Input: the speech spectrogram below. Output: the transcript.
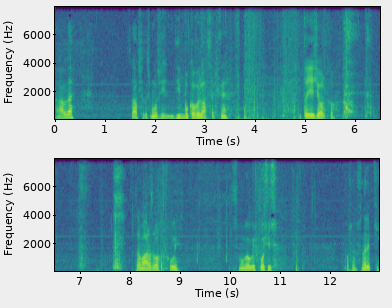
Ale zawsze ktoś może i, bukowy lasek, nie? A tutaj jeziorko. Zamarzło, chuj. Mogłoby już puścić. Poszedłem na rybki.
